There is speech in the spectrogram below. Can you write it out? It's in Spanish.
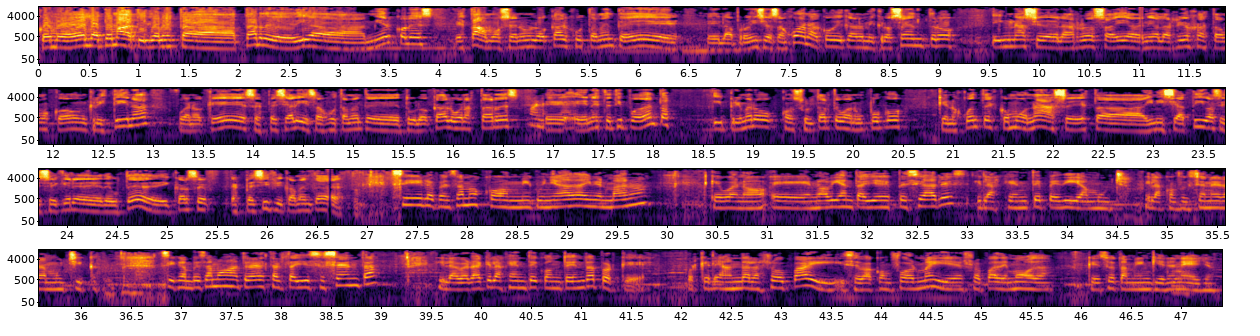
Como es la temática en esta tarde de día miércoles, estamos en un local justamente de, la provincia de San Juan, acá ubicado en el microcentro, Ignacio de la Rosa, ahí Avenida La Rioja, estamos con Cristina, bueno, que se especializa justamente en tu local, buenas tardes, eh, en este tipo de ventas, y primero consultarte, bueno, un poco que nos cuentes cómo nace esta iniciativa, si se quiere, de, de ustedes, dedicarse específicamente a esto. Sí, lo pensamos con mi cuñada y mi hermana, que bueno, eh, no habían talleres especiales y la gente pedía mucho y las confecciones eran muy chicas. Así que empezamos a traer hasta el talle 60 y la verdad que la gente contenta porque porque le anda la ropa y, se va conforme y es ropa de moda, que eso también quieren ellos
